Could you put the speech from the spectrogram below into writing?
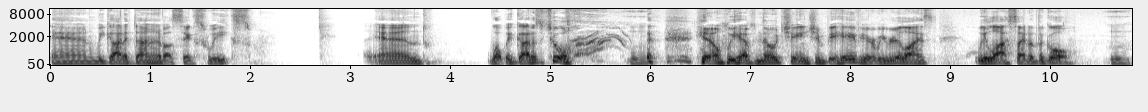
and we got it done in about six weeks and what we got is a tool. Mm. you know, we have no change in behavior. We realized we lost sight of the goal. Mm.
